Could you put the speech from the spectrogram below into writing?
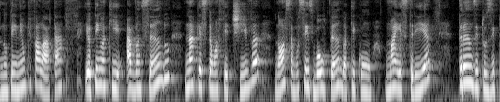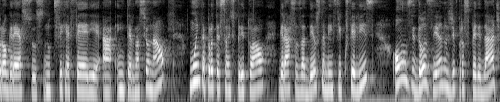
não tem nem o que falar, tá? Eu tenho aqui avançando na questão afetiva, nossa, vocês voltando aqui com maestria, trânsitos e progressos no que se refere a internacional, muita proteção espiritual, graças a Deus, também fico feliz. 11, 12 anos de prosperidade.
